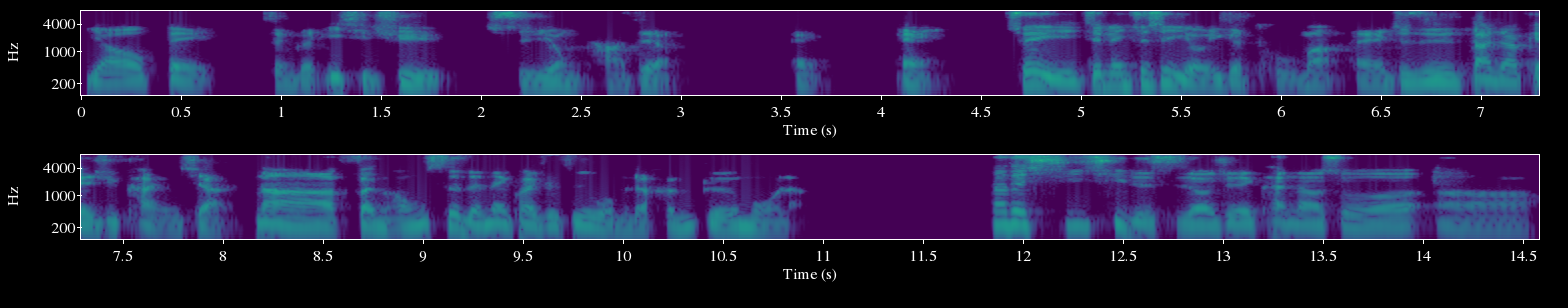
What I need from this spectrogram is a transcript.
腰背，整个一起去使用它这样。哎哎，所以这边就是有一个图嘛，哎，就是大家可以去看一下。那粉红色的那块就是我们的横膈膜了。那在吸气的时候，就会看到说，呃，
